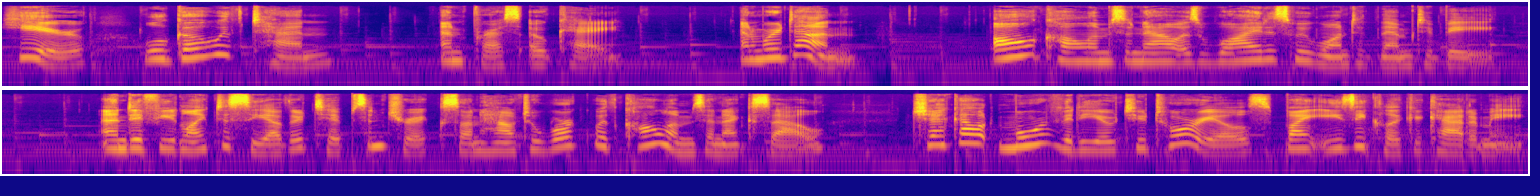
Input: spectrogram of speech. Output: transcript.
Here, we'll go with 10 and press OK. And we're done. All columns are now as wide as we wanted them to be. And if you'd like to see other tips and tricks on how to work with columns in Excel, check out more video tutorials by EasyClick Academy.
